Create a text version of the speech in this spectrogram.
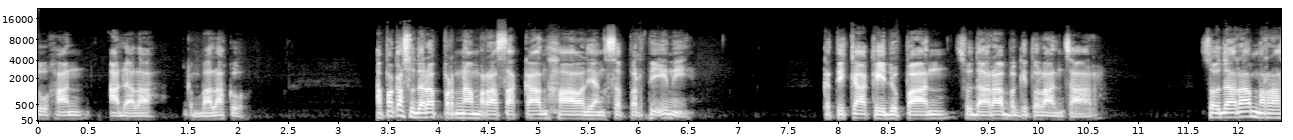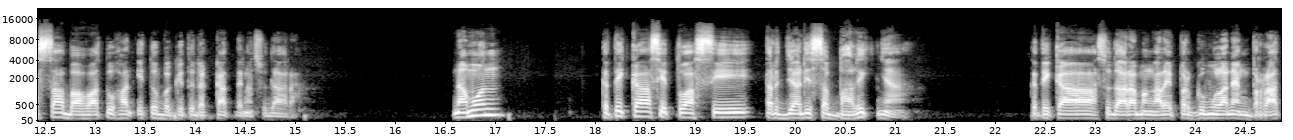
Tuhan adalah Gembalaku. Apakah saudara pernah merasakan hal yang seperti ini? Ketika kehidupan saudara begitu lancar, saudara merasa bahwa Tuhan itu begitu dekat dengan saudara. Namun, ketika situasi terjadi sebaliknya, ketika saudara mengalami pergumulan yang berat,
